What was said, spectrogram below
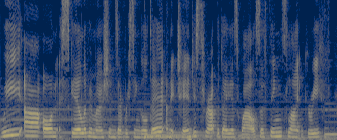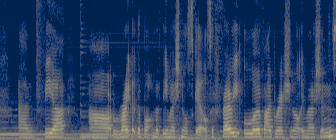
we are on a scale of emotions every single day and it changes throughout the day as well. So things like grief and fear are right at the bottom of the emotional scale. So very low vibrational emotions.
